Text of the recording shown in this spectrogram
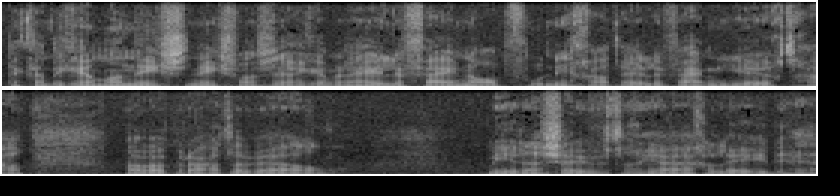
Daar kan ik helemaal niks, niks van zeggen. Ik heb een hele fijne opvoeding gehad, een hele fijne jeugd gehad. Maar we praten wel meer dan 70 jaar geleden. Hè?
